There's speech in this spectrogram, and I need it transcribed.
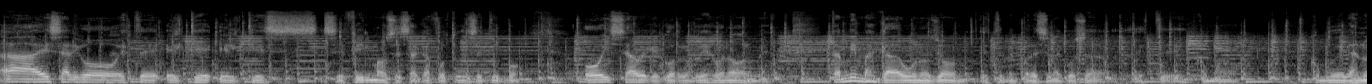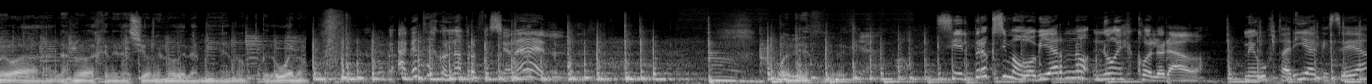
Ah, es algo. Este, el que, el que se filma o se saca fotos de ese tipo, hoy sabe que corre un riesgo enorme. También va cada uno. Yo, este, me parece una cosa este, como, como de las nuevas, las nuevas generaciones, no de la mía, ¿no? Pero bueno, Acá estás con una profesional. muy bien. mira Si el próximo gobierno no es colorado, me gustaría que sea.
